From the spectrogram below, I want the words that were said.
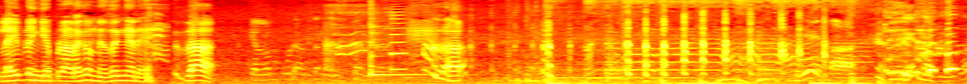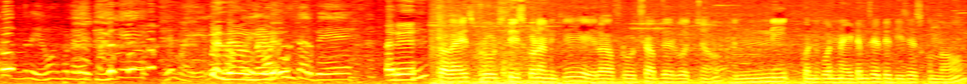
లైఫ్లో ఇంకెప్పుడు అడగం నిజంగానే. రా. అరే. సో గైస్ ఫ్రూట్స్ తీసుకోవడానికి ఇలా ఫ్రూట్ షాప్ దగ్గరకు వచ్చాం. అన్ని కొన్ని కొన్ని ఐటమ్స్ అయితే తీసేసుకుందాం.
